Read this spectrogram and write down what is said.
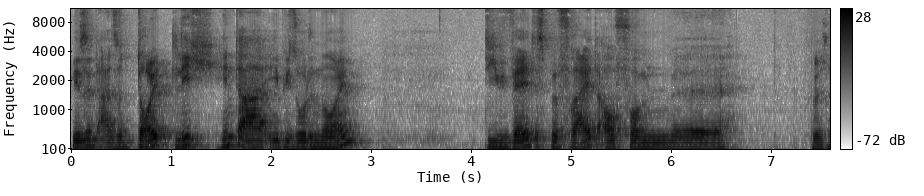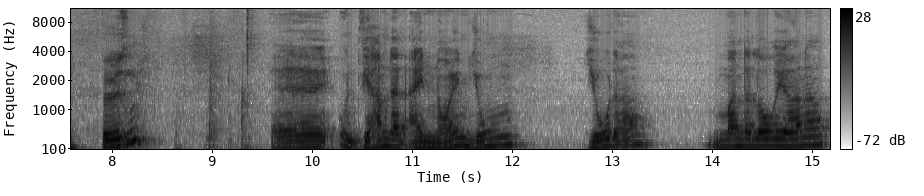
Wir sind also deutlich hinter Episode 9. Die Welt ist befreit, auch vom äh, Bösen. Bösen. Äh, und wir haben dann einen neuen, jungen Yoda-Mandalorianer,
